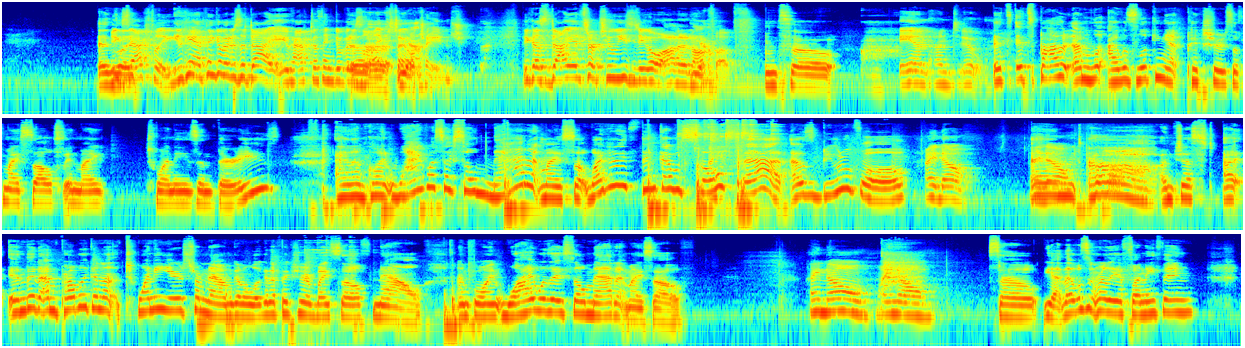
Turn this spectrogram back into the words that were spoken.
And like, Exactly. you can't think of it as a diet. You have to think of it as a Uh, lifestyle yeah. change. Because diets are too easy to go on and off of. and so And undo. It's it's bothered. I'm I was looking at pictures of myself in my 20s and 30s, and I'm going, why was I so mad at myself? Why did I think I was so fat? I was beautiful. I know. I know. And ah, I'm just, I, and then I'm probably gonna 20 years from now, I'm gonna look at a picture of myself now. I'm going, why was I so mad at myself? I know. I know. So yeah, that wasn't really a funny thing,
